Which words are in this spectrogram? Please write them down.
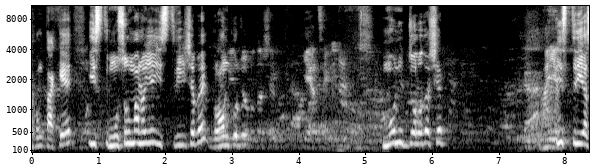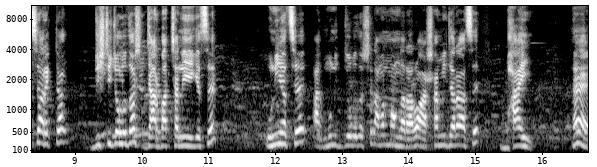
এবং তাকে মুসলমান হয়ে স্ত্রী হিসেবে গ্রহণ করবে। মনির জলদাসের স্ত্রী আছে আরেকটা, দৃষ্টি জলদাস, যার বাচ্চা নিয়ে গেছে। উনি আছে, আর মনির জলদাসের আমার মামলার আরও আসামি যারা আছে, ভাই। হ্যাঁ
